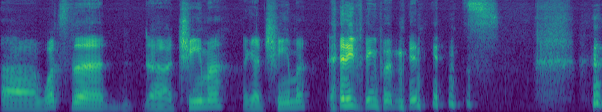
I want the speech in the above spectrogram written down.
Uh, what's the uh, Chima? I got Chima. Anything but minions.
